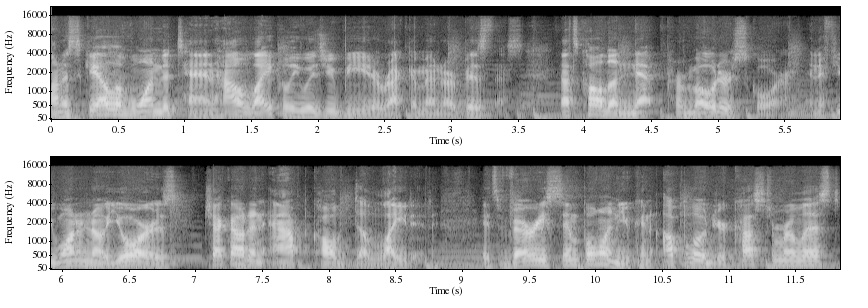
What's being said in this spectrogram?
On a scale of 1 to 10, how likely would you be to recommend our business? That's called a Net Promoter Score. And if you want to know yours, check out an app called Delighted. It's very simple and you can upload your customer list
